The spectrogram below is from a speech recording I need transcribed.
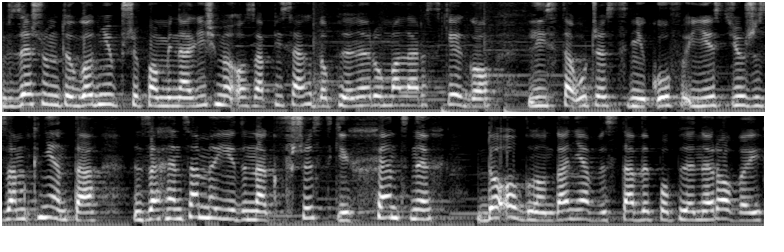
W zeszłym tygodniu przypominaliśmy o zapisach do pleneru malarskiego. Lista uczestników jest już zamknięta. Zachęcamy jednak wszystkich chętnych do oglądania wystawy poplenerowej,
